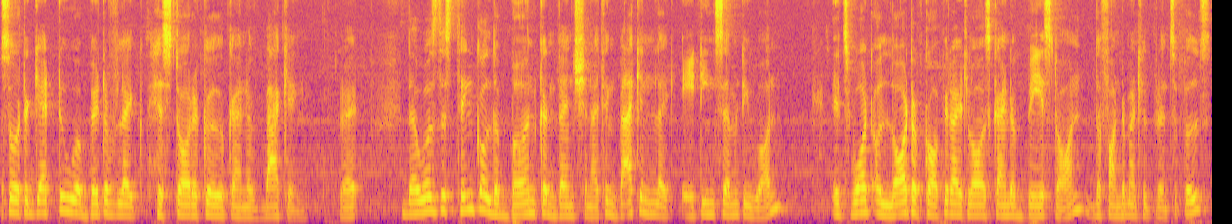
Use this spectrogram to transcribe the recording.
so to get to a bit of like historical kind of backing right there was this thing called the berne convention i think back in like 1871 it's what a lot of copyright law is kind of based on the fundamental principles.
